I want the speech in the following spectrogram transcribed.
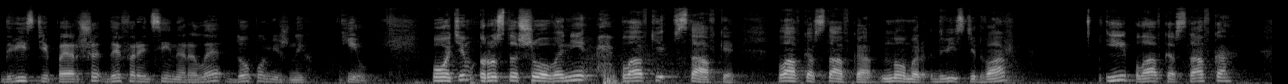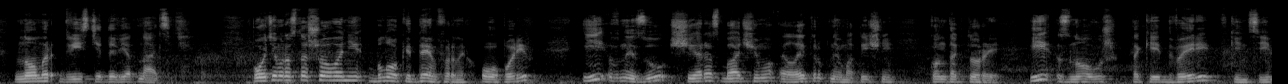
201 диференційне реле допоміжних кіл. Потім розташовані плавки вставки. Плавка вставка номер 202 і плавка вставка номер 219. Потім розташовані блоки демпферних опорів. І внизу ще раз бачимо електропневматичні контактори. І знову ж таки двері в кінці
